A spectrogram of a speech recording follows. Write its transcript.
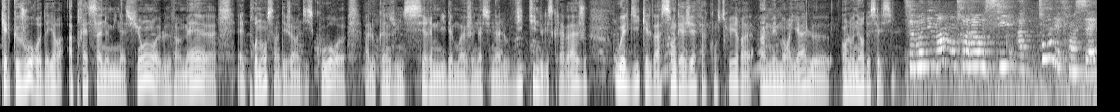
quelques jours d'ailleurs après sa nomination, le 20 mai, elle prononce hein, déjà un discours à l'occasion d'une cérémonie d'amouage national aux victimes de l'esclavage, où elle dit qu'elle va s'engager à faire construire un mémorial en l'honneur de celle-ci. Ce monument montrera aussi à tous les Français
